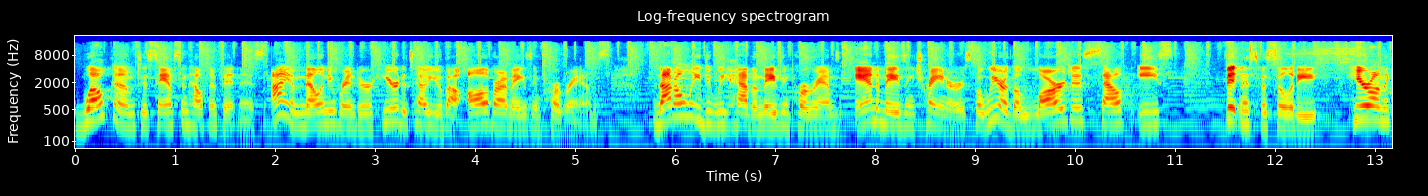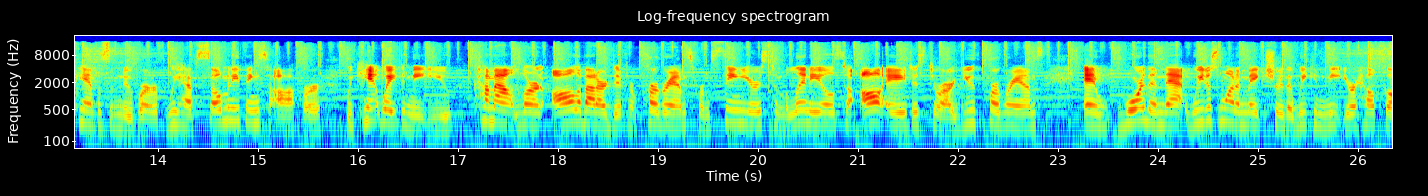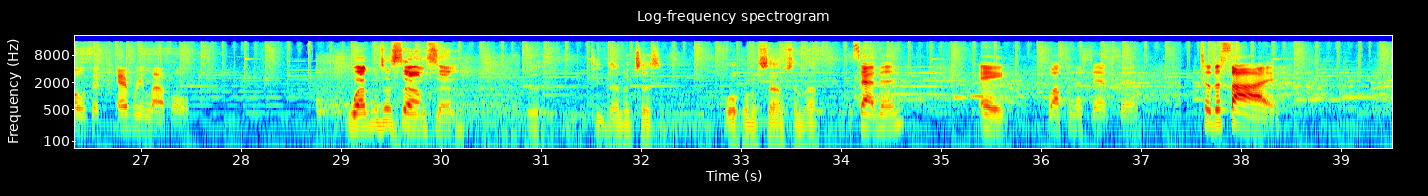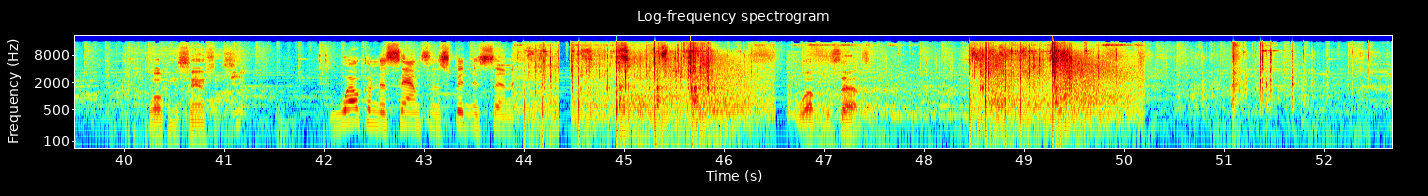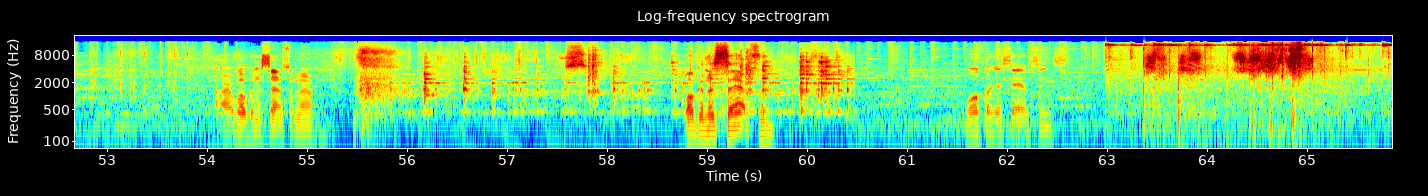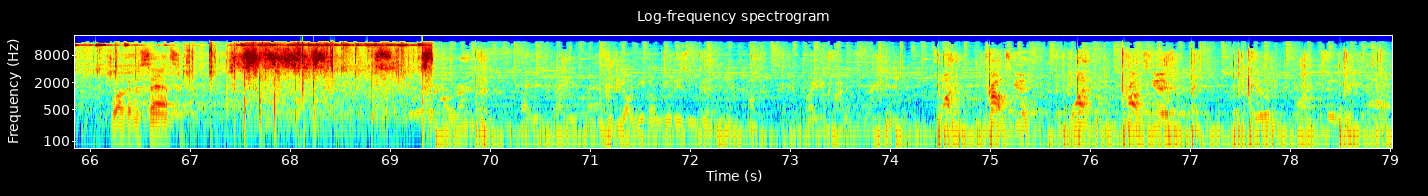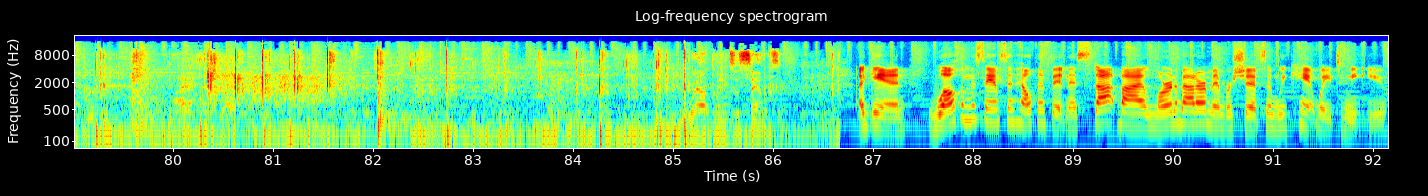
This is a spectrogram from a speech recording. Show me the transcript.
Welcome to Sampson Health and Fitness. I am Melanie Render here to tell you about all of our amazing programs. Not only do we have amazing programs and amazing trainers, but we are the largest Southeast fitness facility here on the campus of New. We have so many things to offer. We can't wait to meet you. Come out, learn all about our different programs from seniors to millennials to all ages to our youth programs. And more than that, we just want to make sure that we can meet your health goals at every level. Welcome to Sampson. Good. Keep that intensity. Welcome to Sampson, man. Seven, eight. Welcome to Sampson. To the side. Welcome to Sampson's. Welcome to Sampson's Fitness Center. Welcome to Sampson. All right, welcome to Sampson, man. Welcome to Sampson. Welcome to Sampson's. Welcome to Sampson. Come on, right? Right here, right here, man. Let's go. We're gonna do this one good. Come on. Right in front of you, right? One, cross, good. One, cross, good. Two, one, two. Good. All right, perfect. Nice. Job. Welcome to Sampson. Again, welcome to Sampson Health and Fitness. Stop by, learn about our memberships, and we can't wait to meet you.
